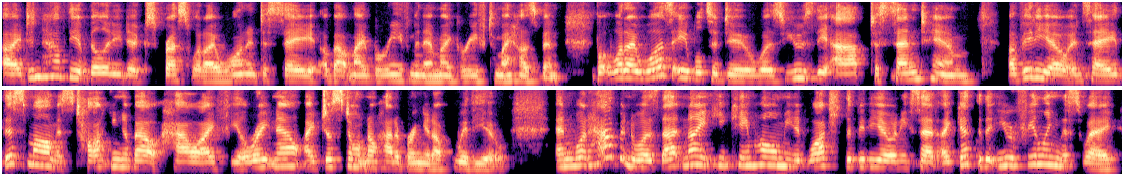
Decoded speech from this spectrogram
I didn't have the ability to express what I wanted to say about my bereavement and my grief to my husband. But what I was able to do was use the app to send him a video and say, This mom is talking about how I feel right now. I just don't know how to bring it up with you. And what happened was that night he came home, he had watched the video, and he said, I get that you're feeling this way.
